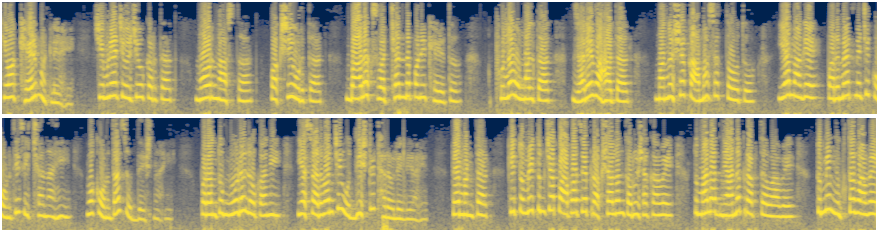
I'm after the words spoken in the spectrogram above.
किंवा खेळ म्हटले आहे. चिमण्या चिवचिव करतात मोर नाचतात पक्षी उडतात बालक स्वच्छंदपणे खेळतं फुलं उमलतात झरे वाहतात मनुष्य कामासक्त होतो. या मागे परमात्म्याची कोणतीच इच्छा नाही व कोणताच उद्देश नाही. परंतु मूढ लोकांनी या सर्वांची उद्दिष्ट ठरवलेली आहेत. ते म्हणतात की तुम्ही तुमच्या पापाचे प्रक्षालन करू शकावे तुम्हाला ज्ञान प्राप्त व्हावे तुम्ही मुक्त व्हावे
